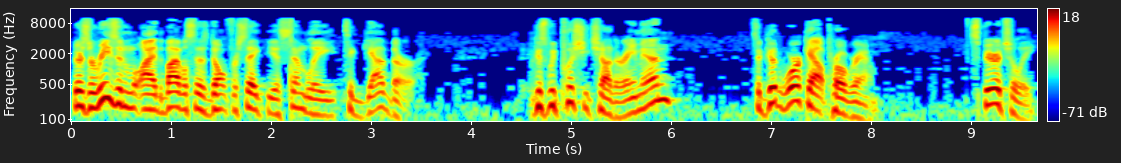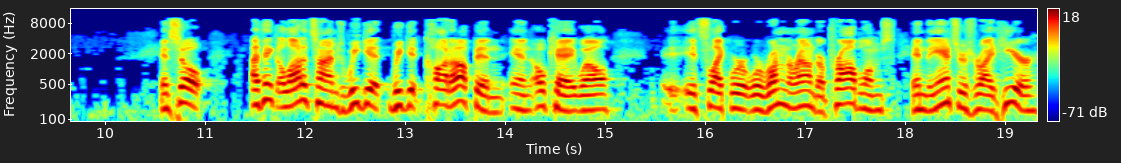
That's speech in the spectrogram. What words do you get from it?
There's a reason why the Bible says don't forsake the assembly together. Because we push each other. Amen? It's a good workout program spiritually. And so I think a lot of times we get we get caught up in in okay, well, it's like we're we're running around our problems and the answer's right here,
